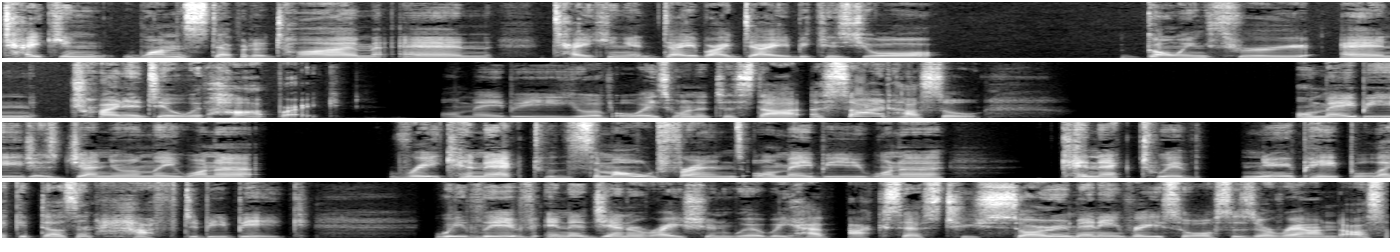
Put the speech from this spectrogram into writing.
taking one step at a time and taking it day by day because you're going through and trying to deal with heartbreak. Or maybe you have always wanted to start a side hustle. Or maybe you just genuinely want to reconnect with some old friends. Or maybe you want to connect with new people. Like it doesn't have to be big. We live in a generation where we have access to so many resources around us.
